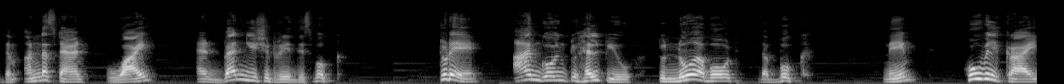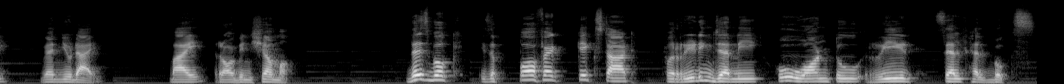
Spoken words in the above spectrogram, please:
them understand why and when you should read this book. Today, I'm going to help you to know about the book named Who Will Cry When You Die by Robin Sharma. This book is a perfect kickstart for reading journey who want to read self-help books.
